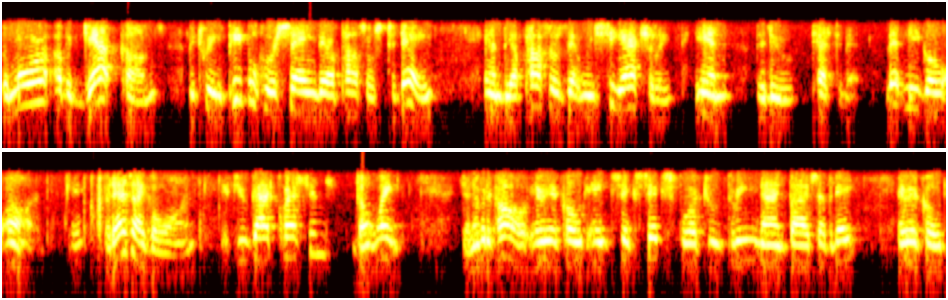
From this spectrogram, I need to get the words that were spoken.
the more of a gap comes between people who are saying they're apostles today and the apostles that we see actually in the New Testament. Let me go on. Okay? But as I go on, if you've got questions, don't wait. The number to call, area code 866-423-9578, area code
